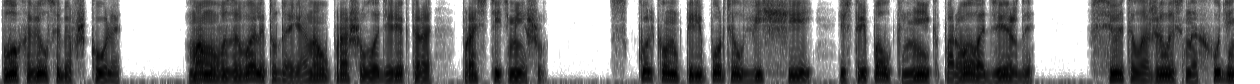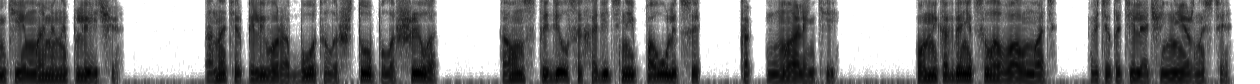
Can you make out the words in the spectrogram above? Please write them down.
плохо вел себя в школе. Маму вызывали туда, и она упрашивала директора простить Мишу. Сколько он перепортил вещей, истрепал книг, порвал одежды, все это ложилось на худенькие мамины плечи. Она терпеливо работала, штопала, шила, а он стыдился ходить с ней по улице, как маленький. Он никогда не целовал мать, ведь это телячьи нежности.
